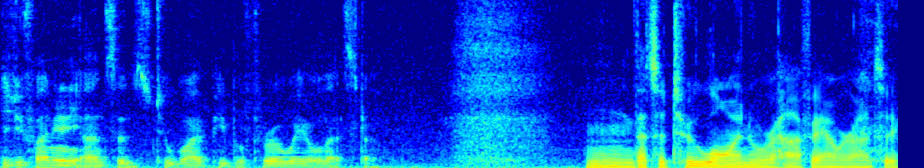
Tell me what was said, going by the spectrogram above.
Did you find any answers to why people throw away all that stuff? Mm, that's a two line or a half hour answer.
